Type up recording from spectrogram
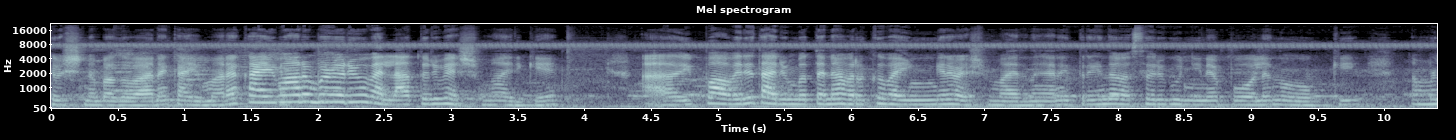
കൃഷ്ണ ഭഗവാനെ കൈമാറാം. കൈമാറുമ്പോഴൊരു വല്ലാത്തൊരു വിഷമമായിരിക്കേ. ഇപ്പോൾ അവർ തരുമ്പോൾ തന്നെ അവർക്ക് ഭയങ്കര വിഷമമായിരുന്നു. കാരണം ഇത്രയും ദിവസം ഒരു കുഞ്ഞിനെ പോലെ നോക്കി നമ്മൾ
